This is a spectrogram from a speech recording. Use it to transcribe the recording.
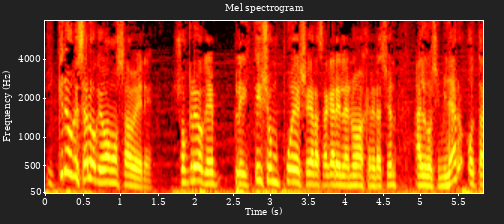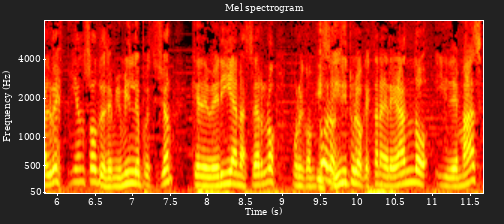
y creo que es algo que vamos a ver. eh. Yo creo que PlayStation puede llegar a sacar en la nueva generación algo similar, o tal vez pienso desde mi humilde posición que deberían hacerlo, porque con todos los títulos que están agregando y demás,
